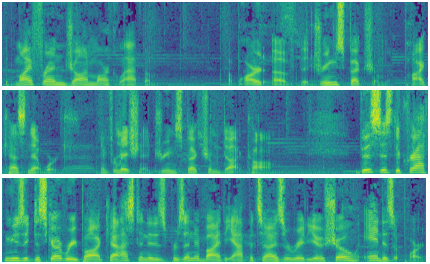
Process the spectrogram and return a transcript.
with my friend John Mark Latham, a part of the Dream Spectrum Podcast Network. Information at dreamspectrum.com. This is the Craft Music Discovery Podcast, and it is presented by the Appetizer Radio Show and is a part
